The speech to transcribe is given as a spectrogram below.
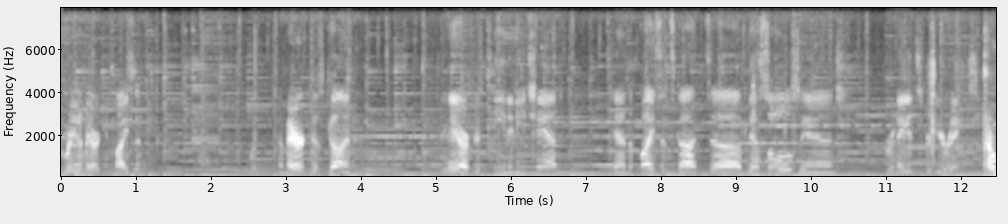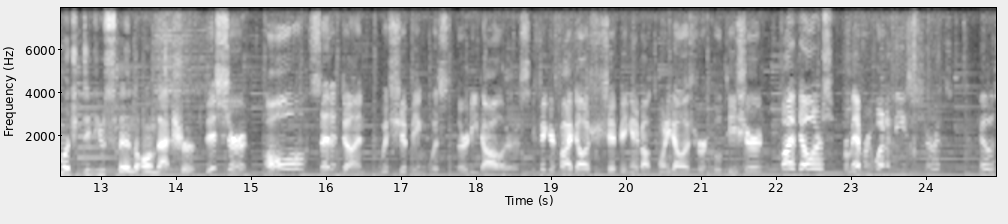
Great American Bison with America's gun, the AR-15 in each hand, and the Bison's got uh, missiles and grenades for earrings. How much did you spend on that shirt? This shirt, all said and done, with shipping, was $30. You figure $5 for shipping and about $20 for a cool t-shirt. $5 from every one of these shirts goes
